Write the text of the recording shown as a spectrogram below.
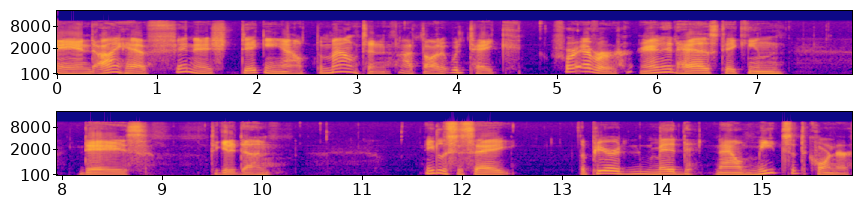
And I have finished digging out the mountain. I thought it would take forever, and it has taken days to get it done. Needless to say, the pyramid now meets at the corner,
